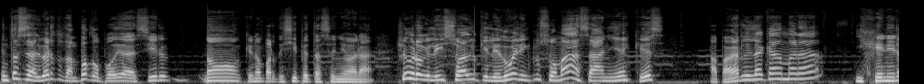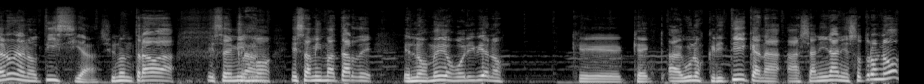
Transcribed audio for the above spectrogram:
Entonces Alberto tampoco podía decir, no, que no participe esta señora. Yo creo que le hizo algo que le duele incluso más a Áñez, que es apagarle la cámara y generar una noticia. Si uno entraba ese mismo, Claro. esa misma tarde en los medios bolivianos que, que algunos critican a, a Janine Áñez, otros no,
